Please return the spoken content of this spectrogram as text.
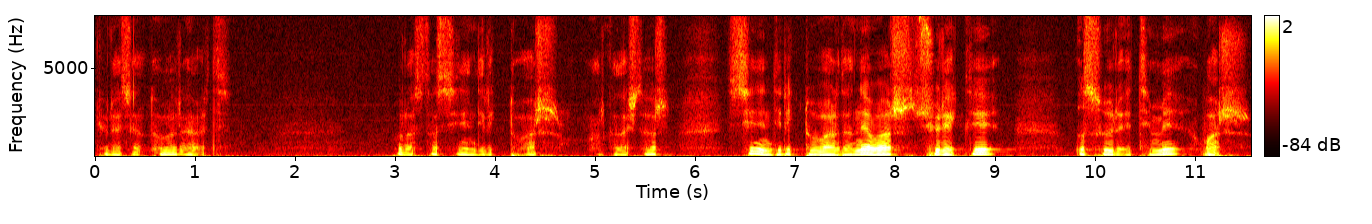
Küresel duvar, evet. Burası da silindirik duvar arkadaşlar. Silindirik duvarda ne var? Sürekli ısı üretimi var.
